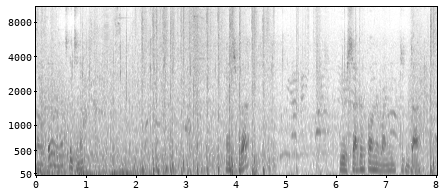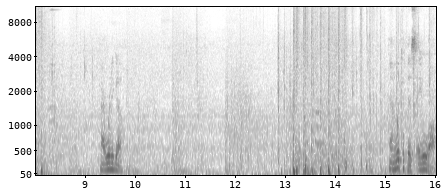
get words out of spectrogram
Okay, that's good to know. Thanks for that. You were a sacrifice. Oh, never mind, you didn't die. Alright, where'd he go? And look at this, A-wall.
